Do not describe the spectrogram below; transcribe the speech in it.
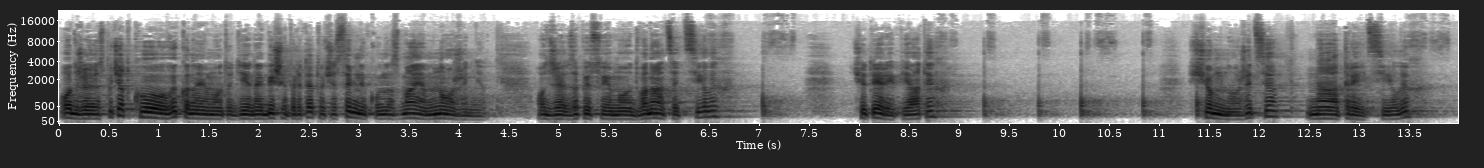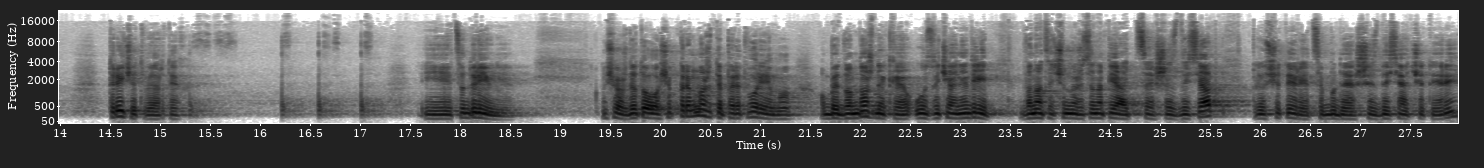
Отже, спочатку виконаємо тоді найбільший пріоритет у чисельнику у нас має множення. Отже, записуємо 12 цілих 4 п'ятих, що множиться на 3 цілих 3 четвертих. І це дорівнює. Ну що ж, для того, щоб перемножити, перетворюємо обидва множники у звичайний дріб. 12, що множиться на 5, це 60, плюс 4 це буде 64.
